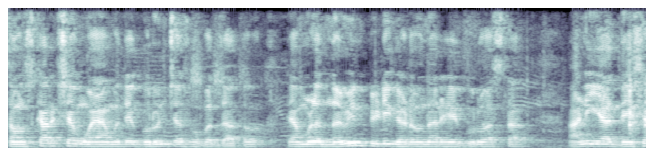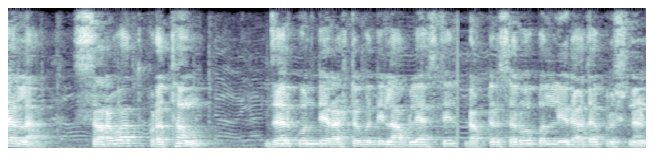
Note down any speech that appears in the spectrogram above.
संस्कारक्षम वयामध्ये गुरूंच्या सोबत जातो. त्यामुळे नवीन पिढी घडवणारे हे गुरु असतात. आणि या देशाला सर्वात प्रथम जर कोणते राष्ट्रपती लाभले असतील डॉक्टर सर्वपल्ली राधाकृष्णन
